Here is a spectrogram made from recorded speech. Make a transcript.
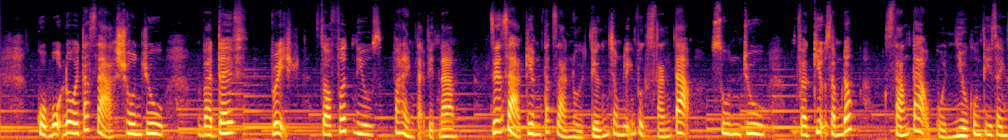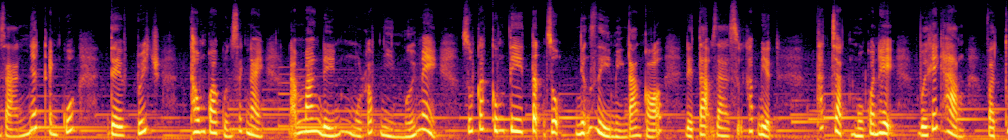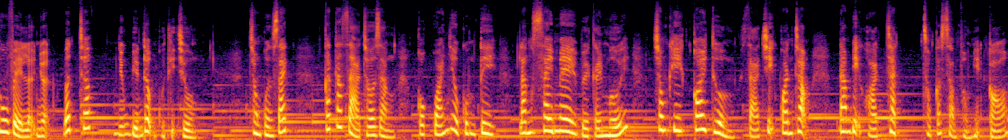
của bộ đôi tác giả Sean Yu và Dave Bridge do First News phát hành tại Việt Nam. Diễn giả kiêm tác giả nổi tiếng trong lĩnh vực sáng tạo Sun Ju và cựu giám đốc sáng tạo của nhiều công ty danh giá nhất Anh Quốc Dave Bridge thông qua cuốn sách này đã mang đến một góc nhìn mới mẻ giúp các công ty tận dụng những gì mình đang có để tạo ra sự khác biệt, thắt chặt mối quan hệ với khách hàng và thu về lợi nhuận bất chấp những biến động của thị trường. Trong cuốn sách, các tác giả cho rằng có quá nhiều công ty đang say mê với cái mới trong khi coi thường giá trị quan trọng đang bị khóa chặt trong các sản phẩm hiện có.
